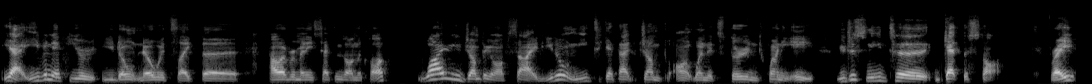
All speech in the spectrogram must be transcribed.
yeah, even if you're you don't know it's like the however many seconds on the clock, why are you jumping offside? You don't need to get that jump on when it's third and 28. You just need to get the stop right?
